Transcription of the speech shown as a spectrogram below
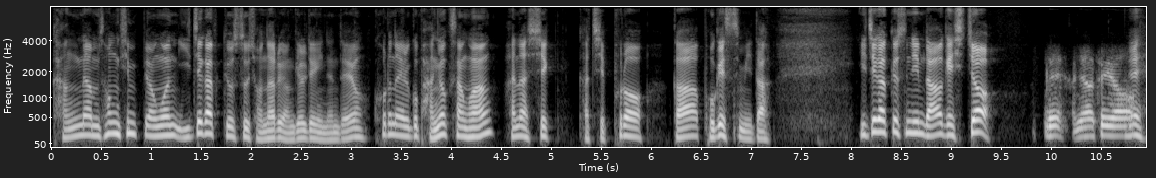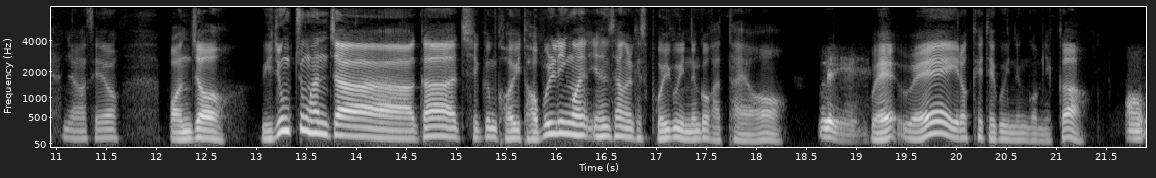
강남 성심병원 이재갑 교수 전화로 연결돼 있는데요. 코로나19 방역 상황 하나씩 같이 풀어 가 보겠습니다. 이재갑 교수님 나와 계시죠? 네, 안녕하세요. 네, 안녕하세요. 먼저 위중증 환자가 지금 거의 doubling 현상을 계속 보이고 있는 것 같아요. 네. 왜, 왜 이렇게 되고 있는 겁니까? 어,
